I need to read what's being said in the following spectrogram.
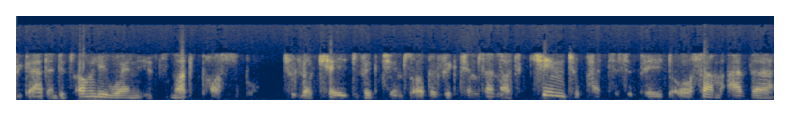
regard, and it's only when it's not possible to locate victims or the victims are not keen to participate or some other,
